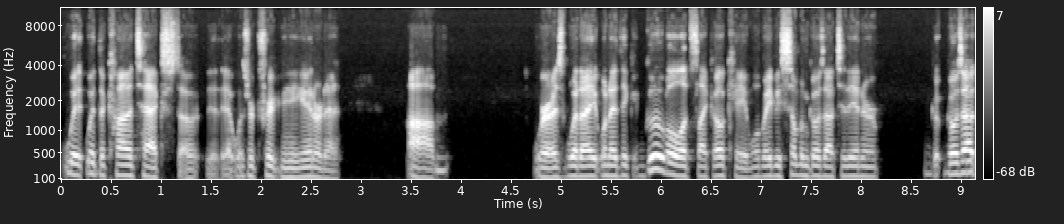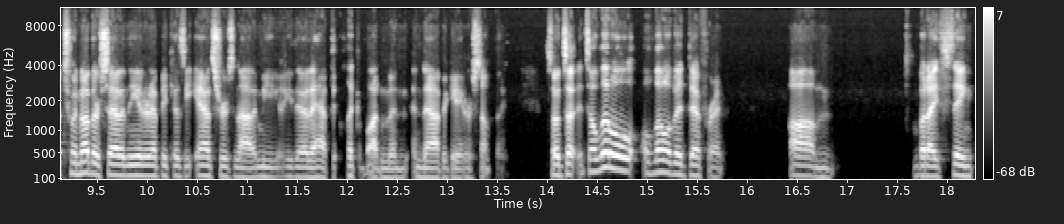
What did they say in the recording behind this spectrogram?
with, with the context of, that was retrieving the internet. Um, whereas when I when I think of Google, it's like okay, well maybe someone goes out to the internet goes out to another site on the internet because the answer is not immediately there. They have to click a button and, and navigate or something. So it's a, it's a little a little bit different. Um, but I think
